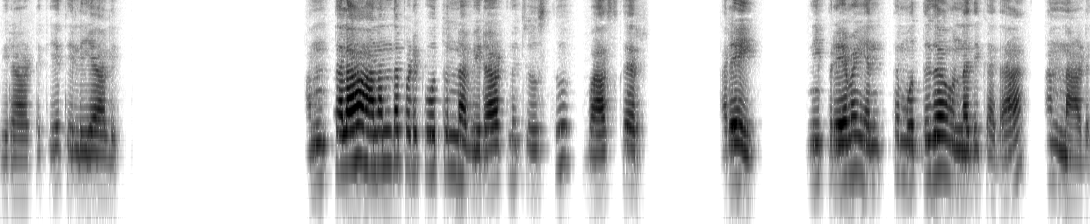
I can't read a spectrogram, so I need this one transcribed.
విరాట్కే తెలియాలి. అంతలా ఆనందపడిపోతున్న విరాట్ను చూస్తూ భాస్కర్ అరే నీ ప్రేమ ఎంత ముద్దుగా ఉన్నది కదా అన్నాడు.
